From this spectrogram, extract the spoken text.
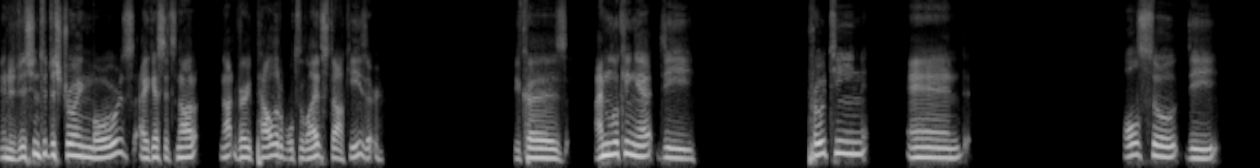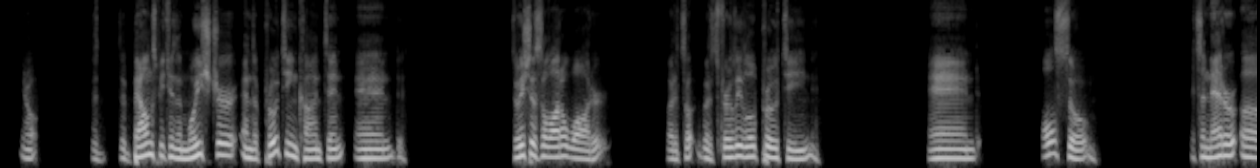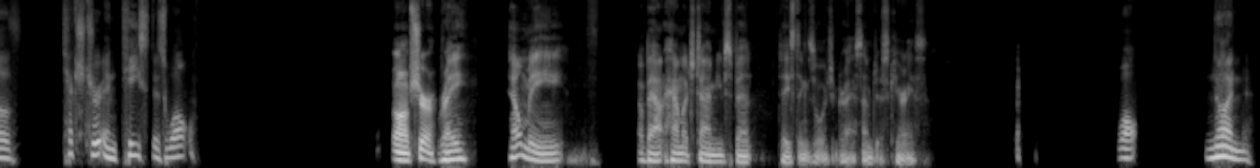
in addition to destroying mowers i guess it's not not very palatable to livestock either. Because i'm looking at the protein and also the you know the, the balance between the moisture and the protein content and so it's just a lot of water but it's a- but it's fairly low protein and also it's a matter of texture and taste as well Oh, I'm sure. Ray, tell me about how much time you've spent tasting Zoysia grass. I'm just curious. Well, none.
